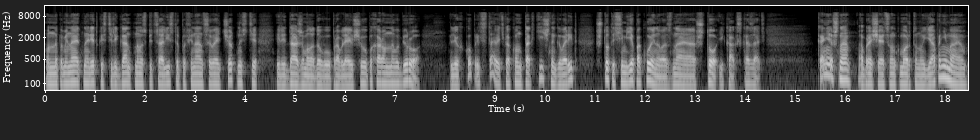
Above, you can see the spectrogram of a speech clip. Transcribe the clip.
он напоминает на редкость элегантного специалиста по финансовой отчетности или даже молодого управляющего похоронного бюро. Легко представить, как он тактично говорит что-то семье покойного, зная, что и как сказать. «Конечно», — обращается он к Мортону, — «я понимаю.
